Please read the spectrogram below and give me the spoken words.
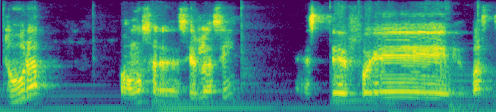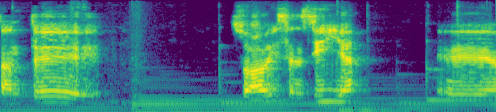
dura, vamos a decirlo así. Este fue bastante suave y sencilla. Eh,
